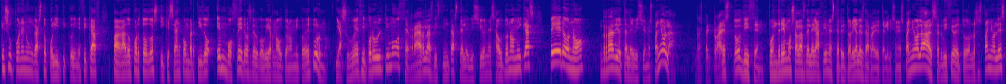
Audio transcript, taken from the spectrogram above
que suponen un gasto político ineficaz pagado por todos y que se han convertido en voceros del gobierno autonómico de turno. Y a su vez y por último, cerrar las distintas televisiones autonómicas, pero no Radio Televisión Española. Respecto a esto, dicen, pondremos a las delegaciones territoriales de Radio Televisión Española al servicio de todos los españoles,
